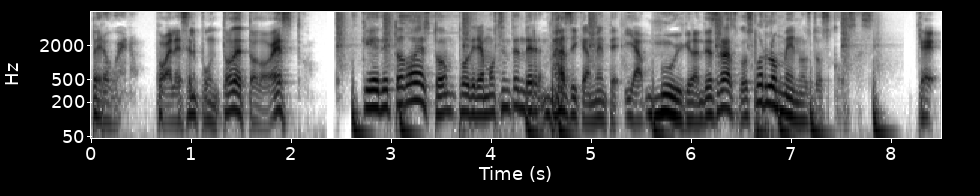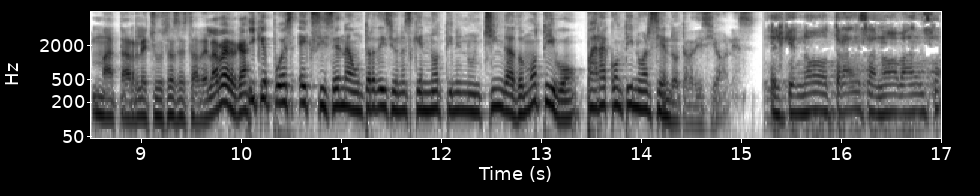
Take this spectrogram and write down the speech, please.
Pero bueno, ¿cuál es el punto de todo esto? Que de todo esto podríamos entender básicamente y a muy grandes rasgos por lo menos dos cosas que matar lechuzas está de la verga y que pues existen aún tradiciones que no tienen un chingado motivo para continuar siendo tradiciones. El que no tranza no avanza.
